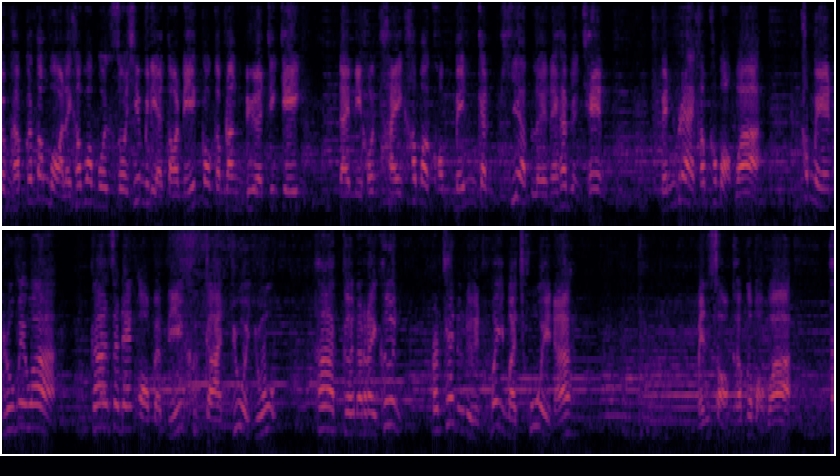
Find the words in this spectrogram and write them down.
ชมครับก็ต้องบอกเลยครับว่าบนโซเชียลมีเดียตอนนี้ก็กำลังเดือดจริง ๆ ได้มีคนไทยเข้ามาคอมเมนต์กันเพียบเลยนะครับ อย่างเช่นเป็นแรกครับเขาบอกว่าเขมรรู้ไหมว่า การแสดงออกแบบนี้คือการยั่วยุหากเกิดอะไรขึ้น ประเทศอื่นๆไม่มาช่วยนะ เป็นสองครับก็บอกว่า ท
